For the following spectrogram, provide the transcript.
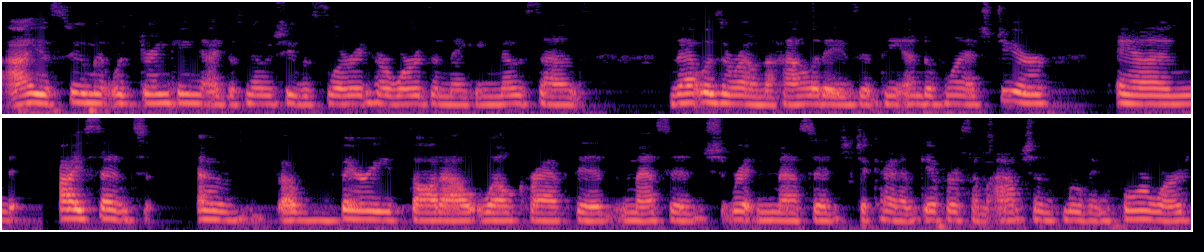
I assume it was drinking, I just know she was slurring her words and making no sense. That was around the holidays at the end of last year, and I sent a, a very thought out, well crafted message, written message to kind of give her some options moving forward,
